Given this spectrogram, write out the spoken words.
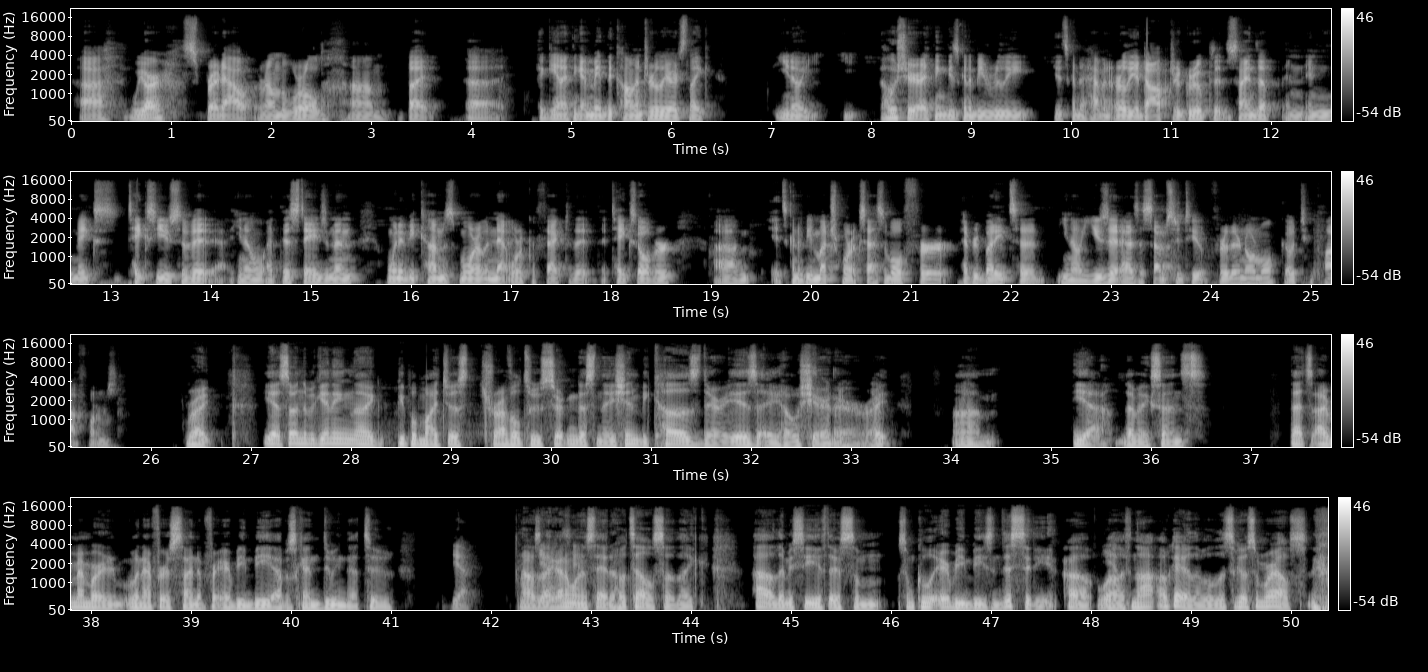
uh, we are spread out around the world. Um, but uh, again, I think I made the comment earlier. It's like, you know, HostShare I think is going to be really it's going to have an early adopter group that signs up and, and makes takes use of it, you know, at this stage, and then when it becomes more of a network effect that, that takes over, um, it's going to be much more accessible for everybody to you know use it as a substitute for their normal go-to platforms. Right. Yeah. So in the beginning, like people might just travel to a certain destination because there is a host share there, right? Um, yeah, that makes sense. That's I remember when I first signed up for Airbnb, I was kind of doing that too. Yeah. I was Yeah, like, I don't want to stay at a hotel, so like, oh, let me see if there's some some cool Airbnbs in this city. Oh, well, Yeah. if not, okay, well, let's go somewhere else.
